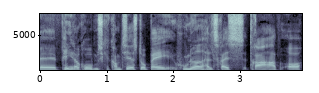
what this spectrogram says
øh, Petergruppen skal komme til at stå bag 150 drab og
